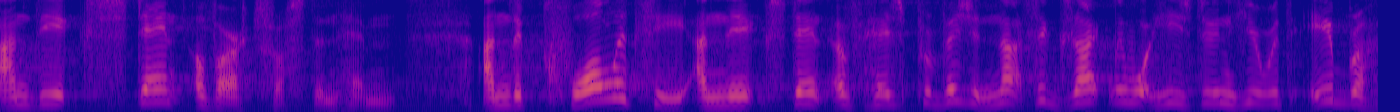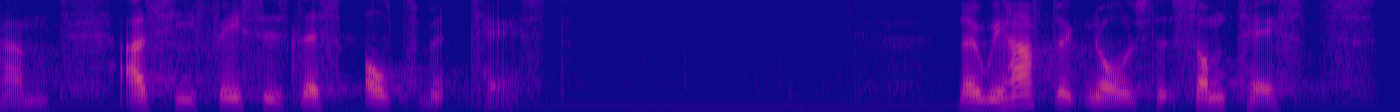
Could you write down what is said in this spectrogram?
and the extent of our trust in Him, and the quality and the extent of his provision. That's exactly what he's doing here with Abraham as he faces this ultimate test. Now, we have to acknowledge that some tests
